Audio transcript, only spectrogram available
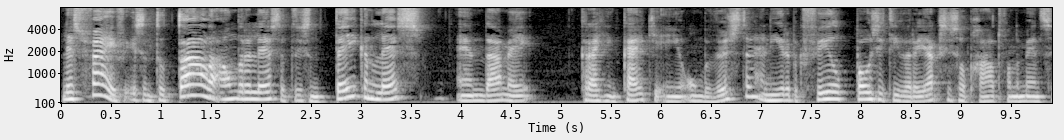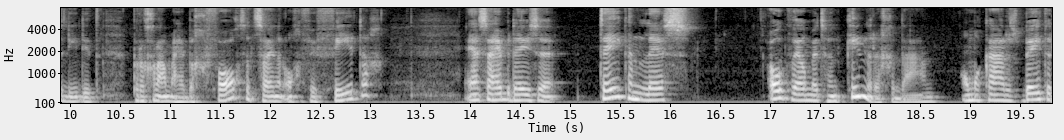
Les 5 is een totale andere les. Dat is een tekenles. En daarmee krijg je een kijkje in je onbewuste. En hier heb ik veel positieve reacties op gehad van de mensen die dit programma hebben gevolgd. Dat zijn er ongeveer 40. En zij hebben deze tekenles ook wel met hun kinderen gedaan. Om elkaar dus beter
